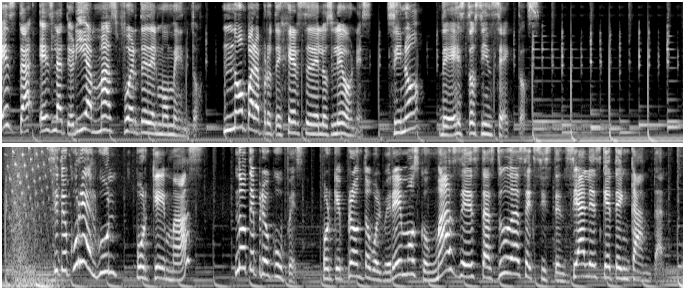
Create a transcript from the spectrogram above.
esta es la teoría más fuerte del momento. No para protegerse de los leones, sino de estos insectos. ¿Se te ocurre algún por qué más? No te preocupes porque pronto volveremos con más de estas dudas existenciales que te encantan.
